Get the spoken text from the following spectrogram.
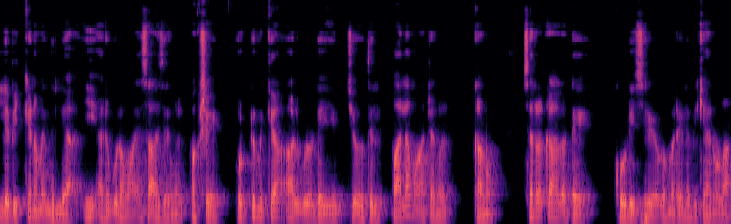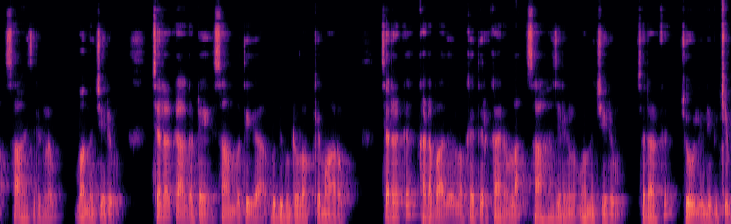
ലഭിക്കണമെന്നില്ല ഈ അനുകൂലമായ സാഹചര്യങ്ങൾ. പക്ഷേ ഒട്ടുമിക്ക ആളുകളുടെയും ജീവിതത്തിൽ പല മാറ്റങ്ങൾ കാണും. ചിലർക്കാകട്ടെ കോടീശ്വര യോഗം വരെ ലഭിക്കാനുള്ള സാഹചര്യങ്ങളും വന്നു ചേരും. ചിലർക്കാകട്ടെ സാമ്പത്തിക ബുദ്ധിമുട്ടുകളൊക്കെ മാറും. ചിലർക്ക് കടബാധകളൊക്കെ തീർക്കാനുള്ള സാഹചര്യങ്ങളും വന്നു ചേരും. ചിലർക്ക് ജോലി ലഭിക്കും.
